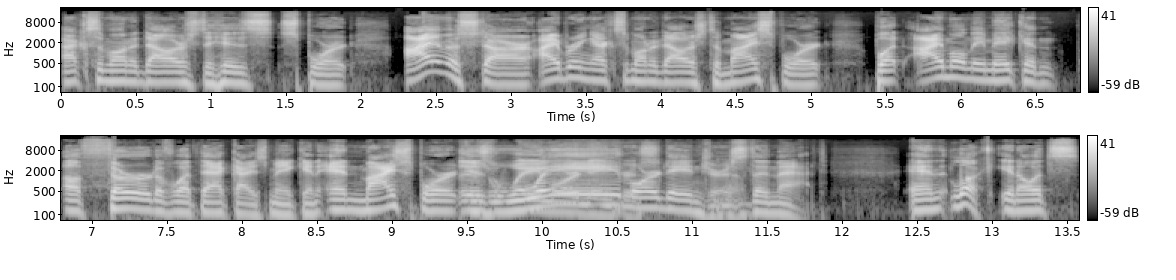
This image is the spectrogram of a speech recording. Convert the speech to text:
X amount of dollars to his sport. I am a star. I bring X amount of dollars to my sport, but I'm only making a third of what that guy's making, and my sport Is is way way, more dangerous. more dangerous than that. And look, you know, it's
